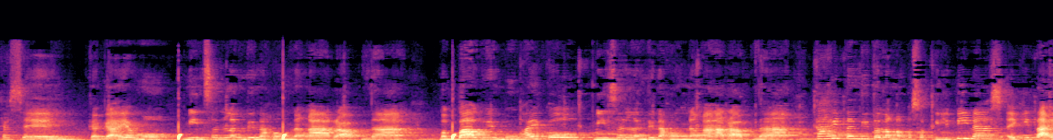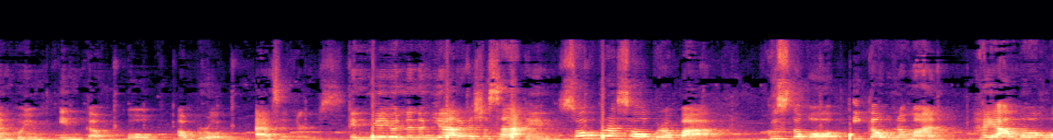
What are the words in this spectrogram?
Kasi, kagaya mo, minsan lang din akong nangarap na magbago yung buhay ko. Minsan lang din akong nangarap na kahit nandito lang ako sa Pilipinas, ay kitain ko yung income ko abroad as a nurse. And ngayon na nangyari na siya sa akin, sobra-sobra pa, gusto ko, ikaw naman, hayaan mo ako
